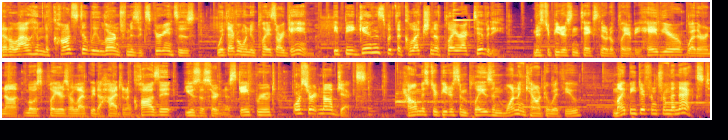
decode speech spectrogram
that allow him to constantly learn from his experiences with everyone who plays our game. It begins with the collection of player activity. Mr. Peterson takes note of player behavior, whether or not most players are likely to hide in a closet, use a certain escape route, or certain objects. How Mr. Peterson plays in one encounter with you might be different from the next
